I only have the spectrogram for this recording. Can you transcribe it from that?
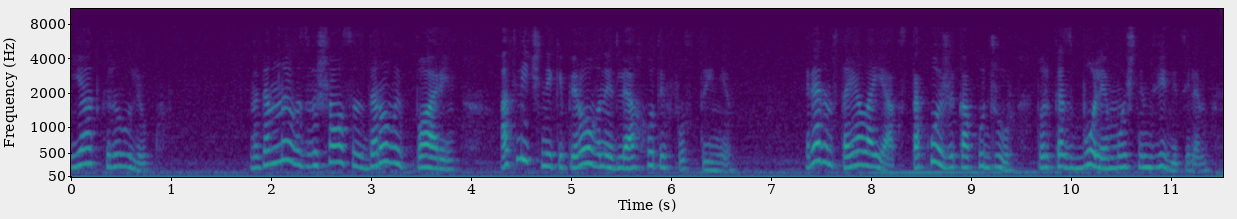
Я открыл люк. Надо мной возвышался здоровый парень, отлично экипированный для охоты в пустыне. Рядом стоял Аякс, такой же, как у Джур, только с более мощным двигателем –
